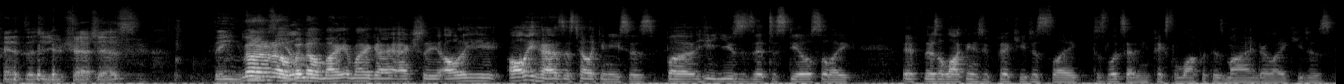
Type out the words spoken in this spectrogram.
paying attention to your trash ass thing. No, no, no, but no. My my guy actually all he all he has is telekinesis, but he uses it to steal. So like, if there's a lock that needs to be picked, he just like just looks at it and he picks the lock with his mind, or like he just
